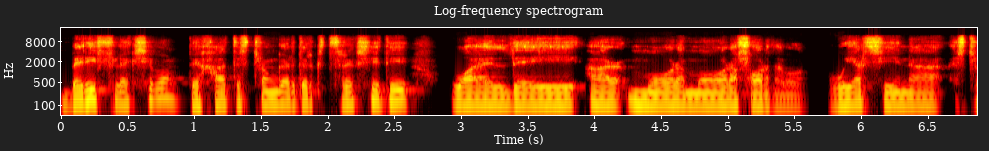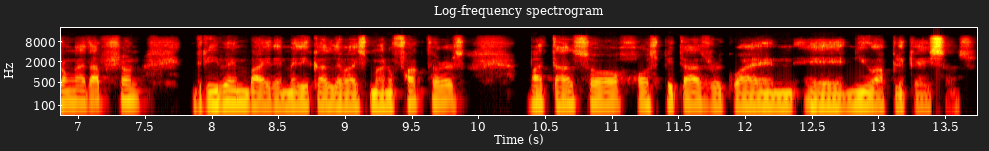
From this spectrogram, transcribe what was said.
very flexible. They have a stronger dexterity while they are more and more affordable. We are seeing a strong adoption driven by the medical device manufacturers, but also hospitals requiring uh, new applications.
